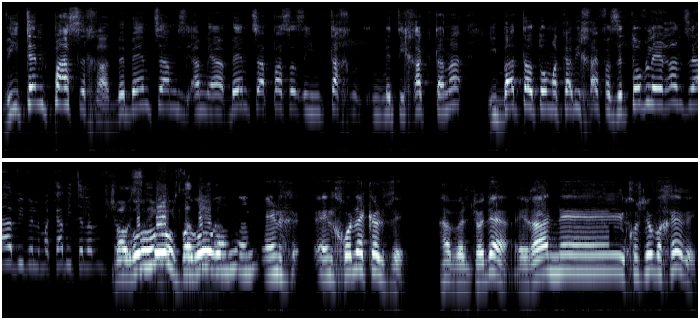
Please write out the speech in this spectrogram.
וייתן פס אחד, ובאמצע הפס הזה ימתח מתיחה קטנה, איבדת אותו מכבי חיפה. זה טוב לערן זהבי ולמכבי תל אביב ברור, ברור, אין, אין, אין חולק על זה. אבל אתה יודע, ערן אה, חושב אחרת.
